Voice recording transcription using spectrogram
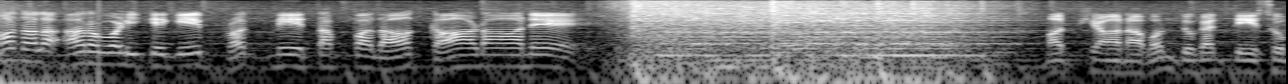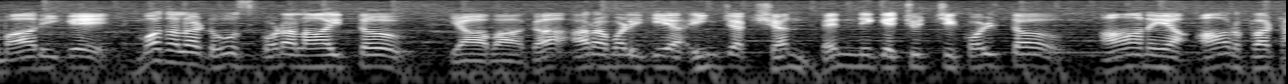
ಮೊದಲ ಅರವಳಿಕೆಗೆ ಪ್ರಜ್ಞೆ ತಪ್ಪದ ಕಾಡಾನೆ. ಮಧ್ಯಾಹ್ನ ಒಂದು ಗಂಟೆ ಸುಮಾರಿಗೆ ಮೊದಲ ಡೋಸ್ ಕೊಡಲಾಯಿತು. ಯಾವಾಗ ಅರವಳಿಕೆಯ ಇಂಜೆಕ್ಷನ್ ಬೆನ್ನಿಗೆ ಚುಚ್ಚಿಕೊಳ್ತು, ಆನೆಯ ಆರ್ಭಟ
